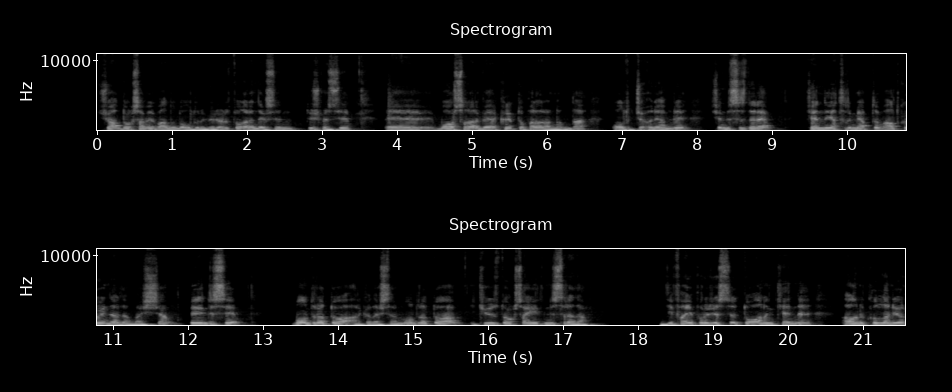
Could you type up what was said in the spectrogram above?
şu an 91 bandında olduğunu görüyoruz. Dolar endeksinin düşmesi e, borsalar ve kripto paralar anlamında oldukça önemli. Şimdi sizlere kendi yatırım yaptığım altcoin'lerden başlayacağım. Birincisi Mondra Doğa arkadaşlar. Mondra Doğa 297. sırada. DeFi projesi Doğa'nın kendi ağını kullanıyor.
